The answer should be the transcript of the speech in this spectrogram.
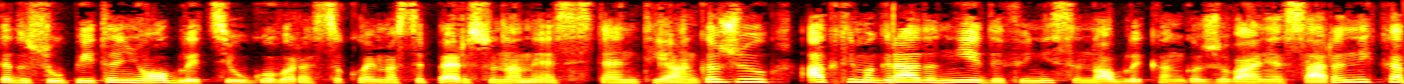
Kada su u pitanju oblici ugovora sa kojima se personalni asistenti angažuju, aktima grada nije definisan oblik angažovanja saradnika,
